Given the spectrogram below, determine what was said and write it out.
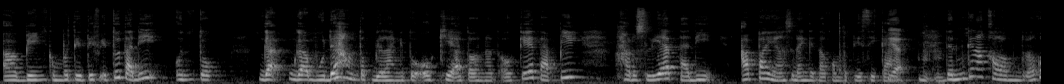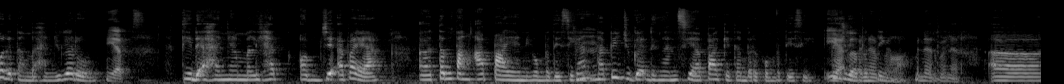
eh, being kompetitif itu tadi untuk nggak nggak mudah untuk bilang itu oke atau not oke tapi harus lihat tadi apa yang sedang kita kompetisikan. Iya, mm-mm. dan mungkin kalau menurut aku ada tambahan juga rum. Yap. tidak hanya melihat objek apa ya eh, tentang apa yang dikompetisikan tapi juga dengan siapa kita berkompetisi. Itu Iya, juga benar, penting loh. Benar-benar. eh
